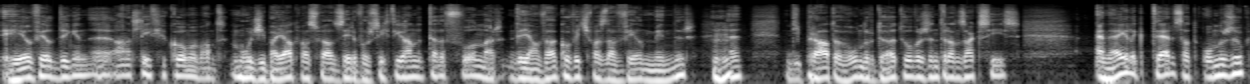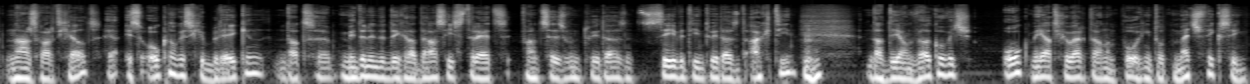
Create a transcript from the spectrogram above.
heel veel dingen uh, aan het licht gekomen. Want Moji Bayat was wel zeer voorzichtig aan de telefoon, maar Dejan Velkovic was dat veel minder. Mm -hmm. hè. Die praatte honderd over zijn transacties. En eigenlijk tijdens dat onderzoek naar zwart geld ja, is ook nog eens gebleken dat uh, midden in de degradatiestrijd van het seizoen 2017-2018, mm -hmm. dat Dejan Velkovic ook mee had gewerkt aan een poging tot matchfixing.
